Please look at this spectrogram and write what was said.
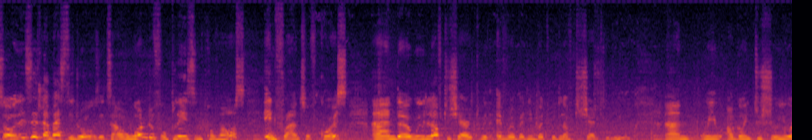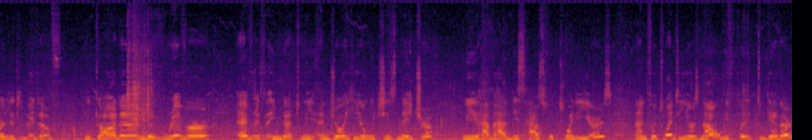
So this is La Bastide Rose. It's our wonderful place in Provence, in France, of course. And uh, we love to share it with everybody, but we'd love to share it with you. And we are going to show you a little bit of the garden, the river, everything that we enjoy here, which is nature. We have had this house for 20 years, and for 20 years now, we've put it together,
